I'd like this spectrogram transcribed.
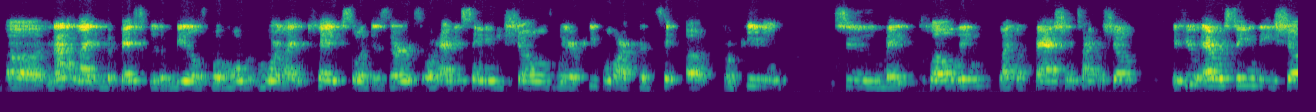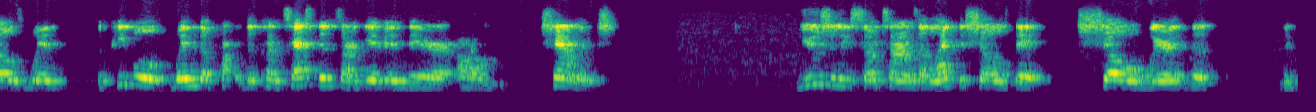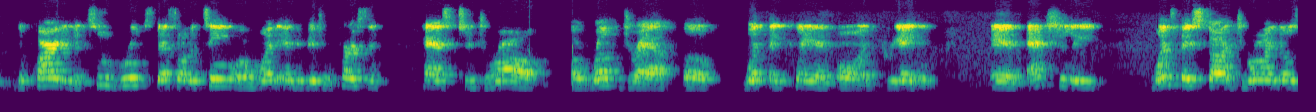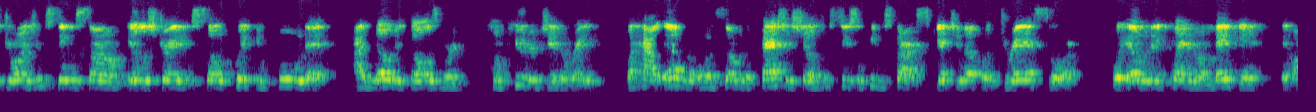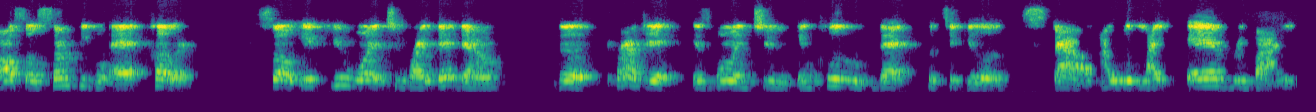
uh, not like basically the meals, but more more like cakes or desserts. Or have you seen any shows where people are conti- uh, competing to make clothing, like a fashion type of show? if you ever seen these shows when the people when the the contestants are given their um, challenge usually sometimes i like the shows that show where the, the the party the two groups that's on a team or one individual person has to draw a rough draft of what they plan on creating and actually once they start drawing those drawings, you've seen some illustrated so quick and cool that I know that those were computer generated. But however, on some of the fashion shows, you see some people start sketching up a dress or whatever they plan on making. And also some people add color. So if you want to write that down, the project is going to include that particular style. I would like everybody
